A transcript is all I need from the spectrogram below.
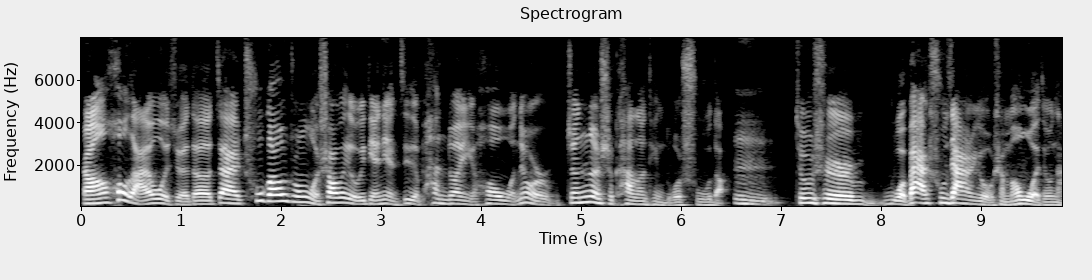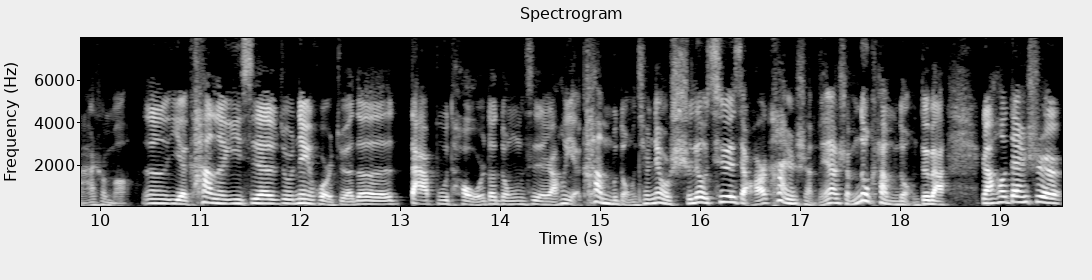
然后后来我觉得在初高中，我稍微有一点点自己的判断以后，我那会儿真的是看了挺多书的，嗯，就是我爸书架上有什么我就拿什么，嗯，也看了一些就是那会儿觉得大部头的东西，然后也看不懂。其实那会儿十六七岁小孩看什么呀，什么都看不懂，对吧？然后但是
